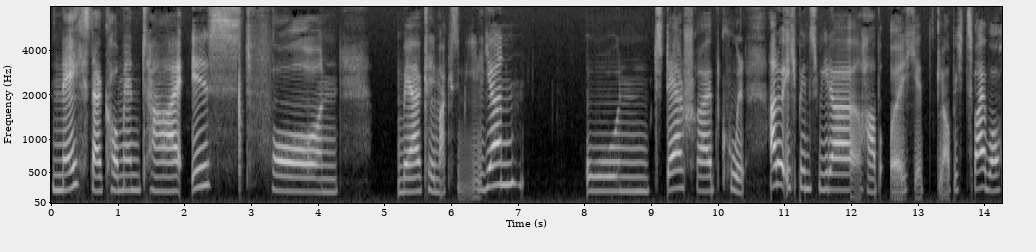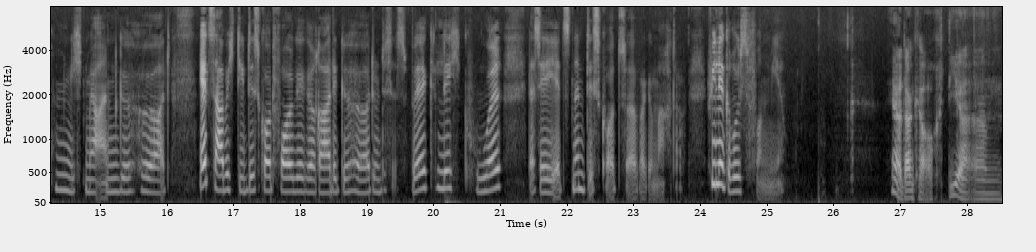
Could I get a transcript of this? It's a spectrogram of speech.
Nächster Kommentar ist von Merkel Maximilian. Und der schreibt, cool. Hallo, ich bin's wieder. Hab euch jetzt, glaube ich, zwei Wochen nicht mehr angehört. Jetzt habe ich die Discord-Folge gerade gehört und es ist wirklich cool, dass ihr jetzt einen Discord-Server gemacht habt. Viele Grüße von mir. Ja, danke auch dir, ähm,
